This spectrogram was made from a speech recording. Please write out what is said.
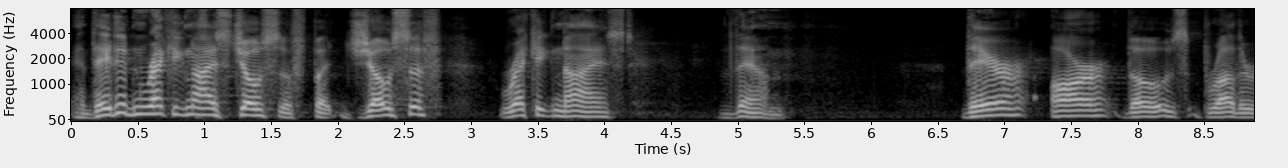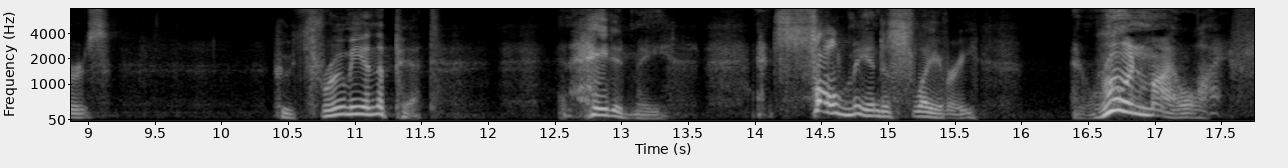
and they didn't recognize Joseph, but Joseph recognized them. There are those brothers who threw me in the pit and hated me and sold me into slavery and ruined my life.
